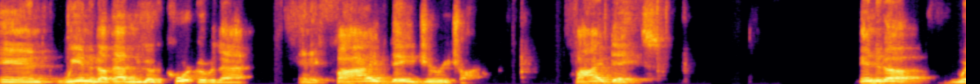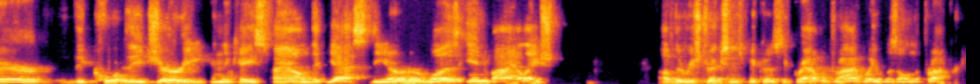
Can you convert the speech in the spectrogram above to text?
And we ended up having to go to court over that in a five day jury trial. Five days. Ended up where the court, the jury in the case found that yes, the owner was in violation of the restrictions because the gravel driveway was on the property.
